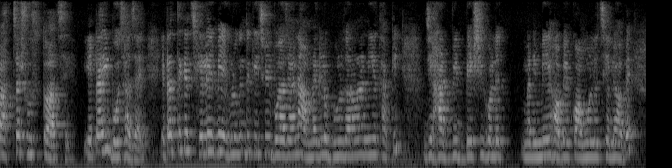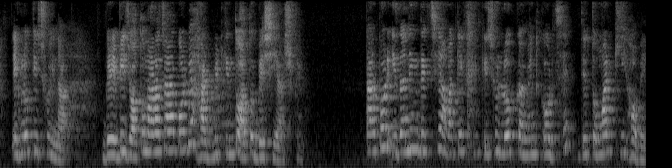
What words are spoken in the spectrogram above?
বাচ্চা সুস্থ আছে, এটাই বোঝা যায়। এটার থেকে ছেলে মেয়ে এগুলো কিন্তু কিছুই বোঝা যায় না, আমরা এগুলো ভুল ধারণা নিয়ে থাকি, যে হার্টবিট বেশি হলে মানে মেয়ে হবে, কম হলে ছেলে হবে, এগুলো কিছুই না। বেবি যত নাড়াচাড়া করবে হার্টবিট কিন্তু অত বেশি আসবে। তারপর ইদানিং দেখছি আমাকে কিছু লোক কমেন্ট করছে, যে তোমার কি হবে?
